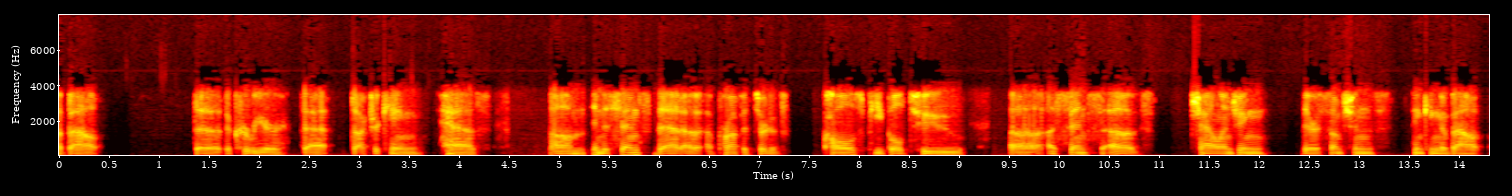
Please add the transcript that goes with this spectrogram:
about the the career that Dr. King has um, in the sense that a, a, prophet sort of calls people to uh, a sense of challenging their assumptions, thinking about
